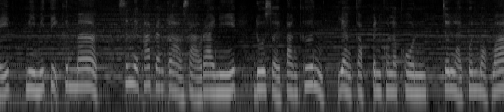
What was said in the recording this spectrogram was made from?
ย มีมิติขึ้นมาก ซึ่งในภาพดังกล่าวสาวรายนี้ดูสวยปังขึ้น อย่างกับเป็นคนละคน จนหลายคนบอกว่า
